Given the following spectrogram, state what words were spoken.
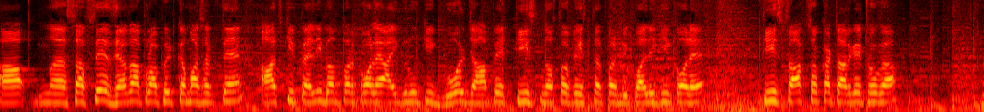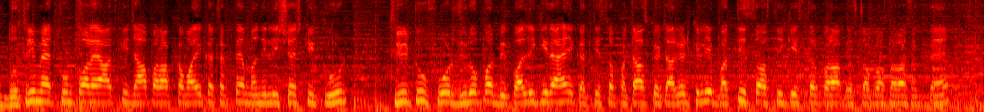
आ, सबसे ज़्यादा प्रॉफिट कमा सकते हैं। आज की पहली बम्पर कॉल है आई की गोल्ड जहाँ पे तीस नौ सौ के स्तर पर बिकवाली की कॉल है। तीस सात सौ का टारगेट होगा। दूसरी महत्वपूर्ण कॉल है आज की जहाँ पर आप कमाई कर सकते हैं। मनीलिशियस की crude three two four zero पर बिकवाली की रहा है। इकतीस सौ पचास के टारगेट के लिए बत्तीस सौ अस्सी के स्तर पर आप स्टॉप लॉस लगा सकते हैं।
